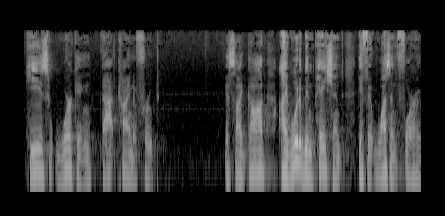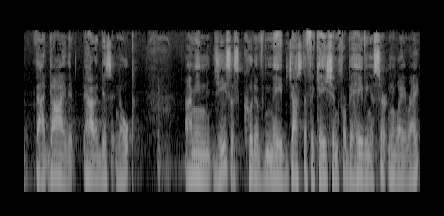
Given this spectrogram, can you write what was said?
He's working that kind of fruit. It's like, God, I would have been patient if it wasn't for that guy that had a dis. Nope. I mean, Jesus could have made justification for behaving a certain way, right?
